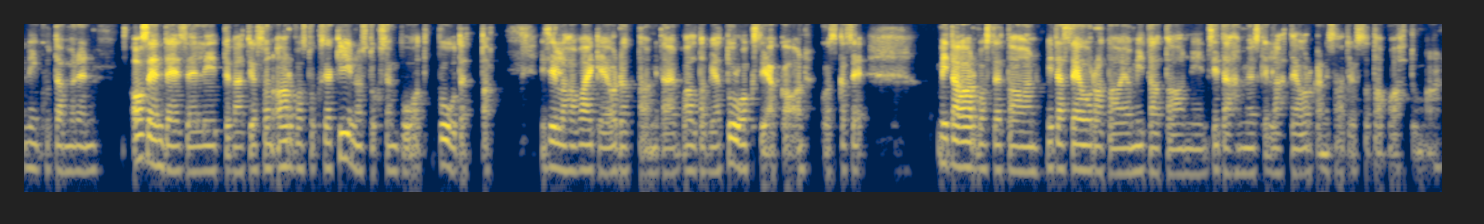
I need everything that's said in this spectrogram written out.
niin kuin tämmöinen asenteeseen liittyvä, että jos on arvostuksia ja kiinnostuksen puutetta, niin silloin on vaikea odottaa mitään valtavia tuloksiakaan, koska se, mitä arvostetaan, mitä seurataan ja mitataan, niin sitähän myöskin lähtee organisaatiossa tapahtumaan.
